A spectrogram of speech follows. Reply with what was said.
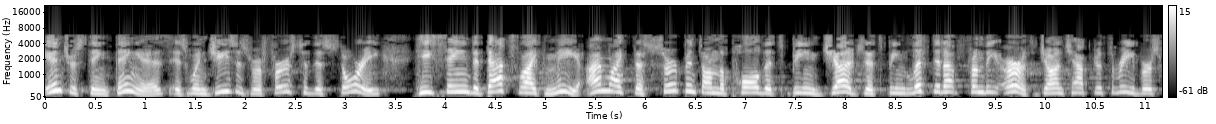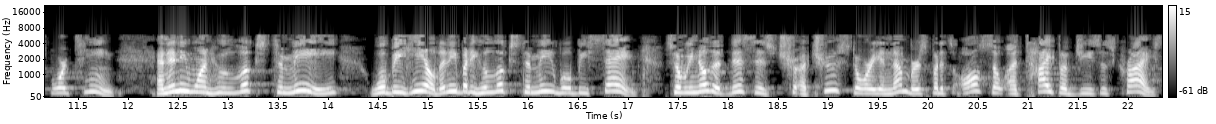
interesting thing is, is when Jesus refers to this story, he's saying that that's like me. I'm like the serpent on the pole that's being judged, that's being lifted up from the earth. John chapter 3 verse 14. And anyone who looks to me will be healed. Anybody who looks to me will be saved. So we know that this is tr- a true story in Numbers, but it's also a type of Jesus Christ.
